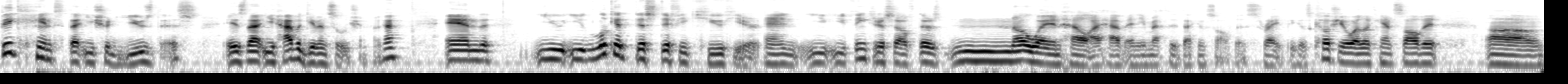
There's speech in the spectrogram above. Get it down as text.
big hint that you should use this is that you have a given solution, okay? And you you look at this diffie Q here and you, you think to yourself, there's no way in hell I have any method that can solve this, right? Because Cauchy-Euler can't solve it. Um,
